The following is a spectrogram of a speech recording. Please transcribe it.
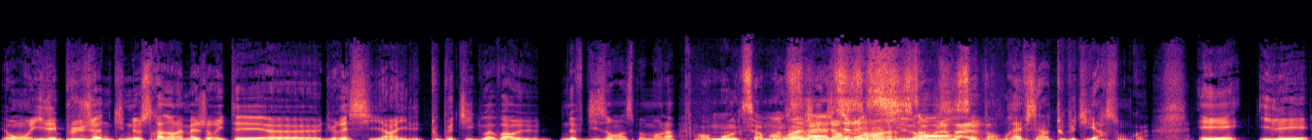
Et on- il est plus jeune qu'il ne sera dans la majorité euh, du récit. hein. Il est tout petit, il doit avoir eu 9-10 ans à ce moment-là. En moins que ça, moins Ouais, que ça. j'allais dire Six moins, ans, ouais. six Six ans, voilà, Bah, ans. Bref, c'est un tout petit garçon, quoi. Et il est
